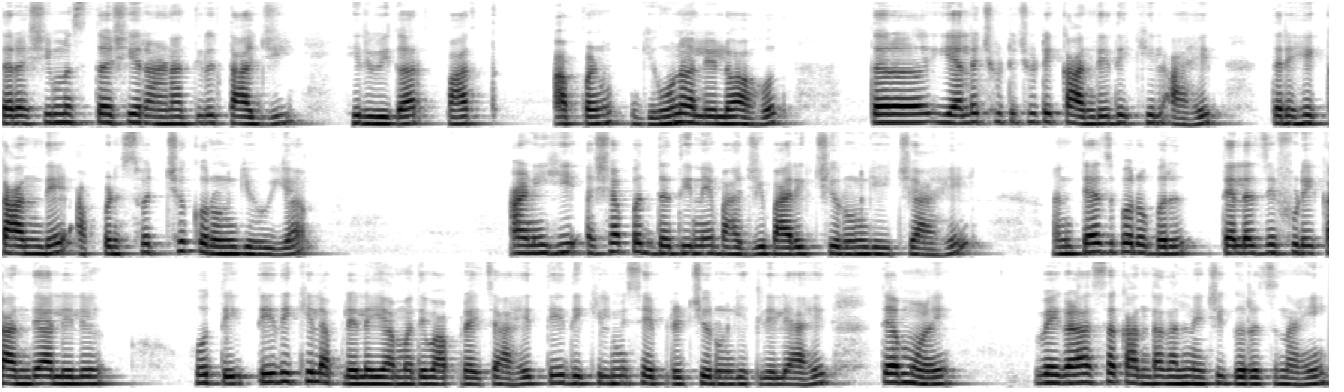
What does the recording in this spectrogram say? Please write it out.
तर अशी मस्त अशी रानातील ताजी हिरवीगार पात आपण घेऊन आलेलो आहोत. तर याला छोटे छोटे कांदे देखील आहेत. तर हे कांदे आपण स्वच्छ करून घेऊया. आणि ही अशा पद्धतीने भाजी बारीक चिरून घ्यायची आहे. आणि त्याचबरोबर त्याला जे पुढे कांदे आलेले होते ते देखील आपल्याला यामध्ये वापरायचे आहेत. ते देखील मी सेपरेट चिरून घेतलेले आहेत. त्यामुळे वेगळा असा कांदा घालण्याची गरज नाही.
